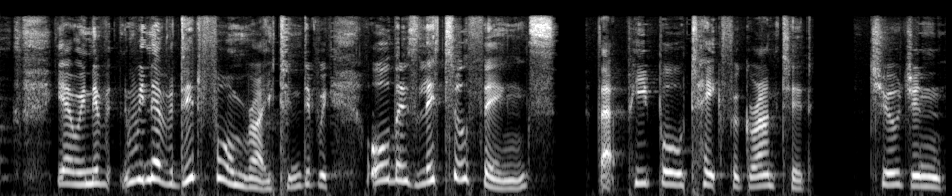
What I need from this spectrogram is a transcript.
yeah, we never, we never did form writing, did we? All those little things that people take for granted, children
